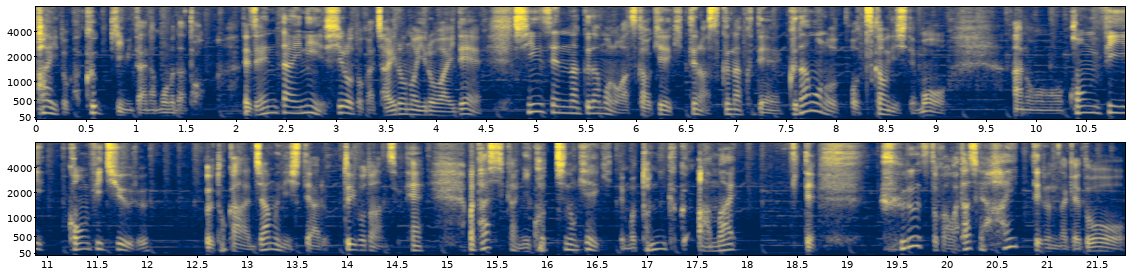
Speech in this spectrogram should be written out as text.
パイとかクッキーみたいなものだと。で全体に白とか茶色の色合いで新鮮な果物を扱うケーキっていうのは少なくて果物を使うにしてもあのコンフィコンフィチュールとかジャムにしてあるということなんですよね。まあ、確かにこっちのケーキってもうとにかく甘い。でフルーツとかは確かに入ってるんだけど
